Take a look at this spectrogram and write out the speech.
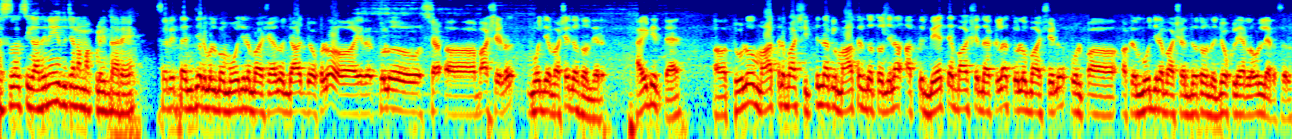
ಎಸ್ ಎಲ್ ಸಿಗೆ ಹದಿನೈದು ಜನ ಮಕ್ಕಳಿದ್ದಾರೆ ಸರಿ ತಂಜಿನ ಮುಲ್ಪ ಮೋಜಿನ ಭಾಷೆ ಅದು ಜಾತ್ ಜೋಕುಲು, ಇದು ತುಳು ಭಾಷೆನು ಮೂಜಿನ ಭಾಷೆ ದೊತ್ತೊಂದಿರು ಐಟಿತ್ತೆ ತುಳು ಮಾತೃ ಭಾಷೆ ಇತ್ತಿನಕ್ಲು ಮಾತ್ರ ದೊತ್ತೊಂದಿನ ಅತ್ತು ಬೇತೆ ಭಾಷೆ ದಾಖಲ ತುಳು ಭಾಷೆನು ಸ್ವಲ್ಪ ಮೂಜಿನ ಭಾಷೆ ದೊತ್ತೊಂದು ಜೋಕ್ಲಿ ಎಲ್ಲ ಒಳ್ಳೆಯ ಸರ್?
